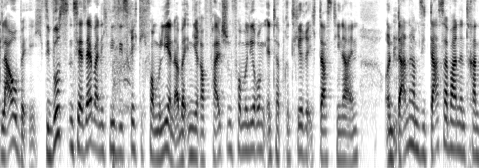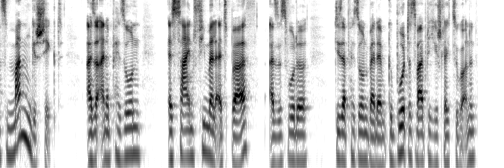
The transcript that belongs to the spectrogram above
glaube ich. Sie wussten es ja selber nicht, wie sie es richtig formulieren, aber in ihrer falschen Formulierung interpretiere ich das hinein. Und dann haben sie das aber an einen Transmann geschickt. Also eine Person assigned female at birth. Also es wurde dieser Person bei der Geburt das weibliche Geschlecht zugeordnet.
